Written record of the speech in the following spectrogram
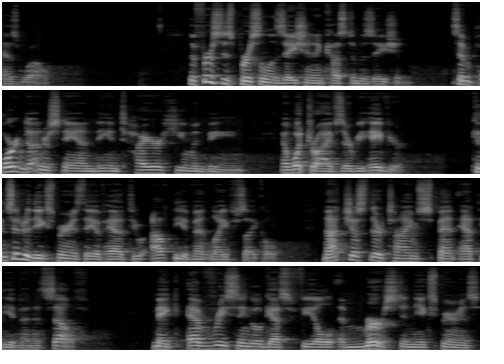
as well. The first is personalization and customization. It's important to understand the entire human being and what drives their behavior. Consider the experience they have had throughout the event life cycle not just their time spent at the event itself. Make every single guest feel immersed in the experience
